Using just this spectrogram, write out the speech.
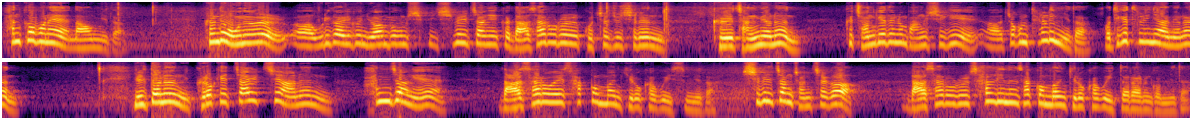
한꺼번에 나옵니다. 그런데 오늘 아, 우리가 읽은 요한복음 11장의 그 나사로를 고쳐주시는 그 장면은 그 전개되는 방식이 아, 조금 틀립니다. 어떻게 틀리냐 하면은 일단은 그렇게 짧지 않은 한 장에 나사로의 사건만 기록하고 있습니다. 11장 전체가 나사로를 살리는 사건만 기록하고 있다라는 겁니다.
